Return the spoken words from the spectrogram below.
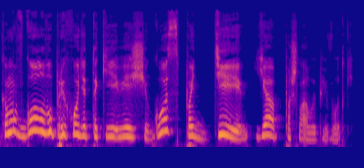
Кому в голову приходят такие вещи? Господи, я пошла выпью водки.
